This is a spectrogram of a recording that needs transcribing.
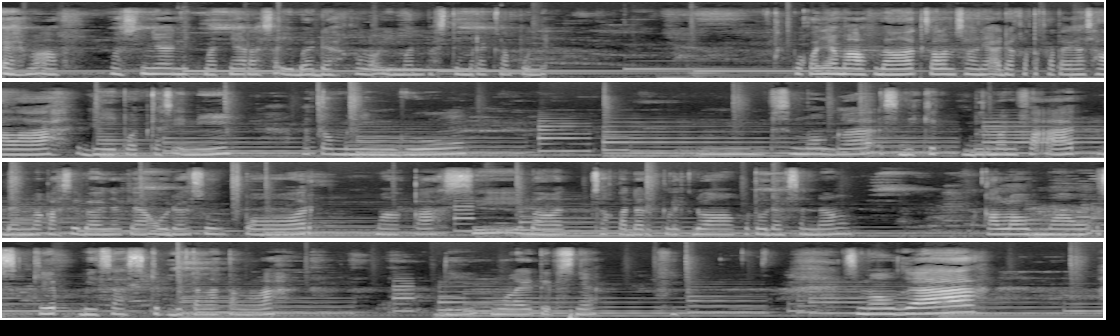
Eh maaf maksudnya nikmatnya rasa ibadah kalau iman pasti mereka punya. Pokoknya maaf banget kalau misalnya ada kata-kata yang salah di podcast ini atau menyinggung. Hmm, semoga sedikit bermanfaat dan makasih banyak yang udah support. Makasih banget sekadar klik doang aku tuh udah seneng. Kalau mau skip bisa skip di tengah-tengah. Dimulai tipsnya semoga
